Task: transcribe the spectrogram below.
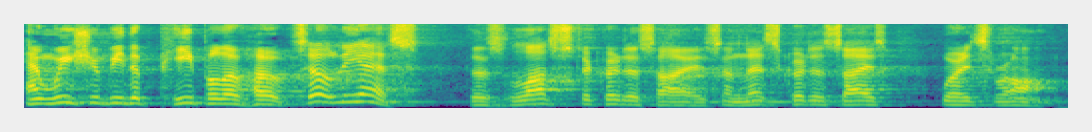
And we should be the people of hope. So, yes, there's lots to criticize, and let's criticize where it's wrong.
